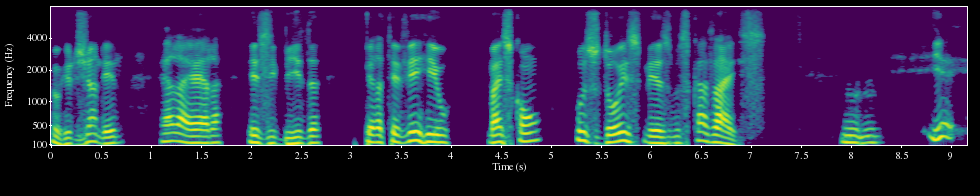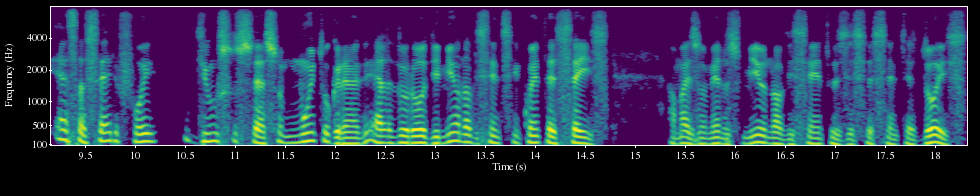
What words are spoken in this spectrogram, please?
no Rio de Janeiro, ela era exibida pela TV Rio, mas com os dois mesmos casais. Uhum. E essa série foi de um sucesso muito grande. Ela durou de 1956 a mais ou menos 1962.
